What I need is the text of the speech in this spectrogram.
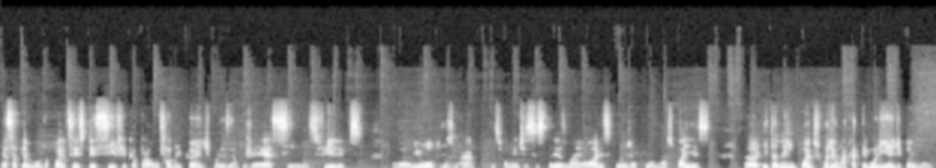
Essa pergunta pode ser específica para um fabricante, por exemplo, GE, Siemens, Philips uh, e outros, né? principalmente esses três maiores que hoje atuam no nosso país. Uh, e também pode escolher uma categoria de pergunta,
